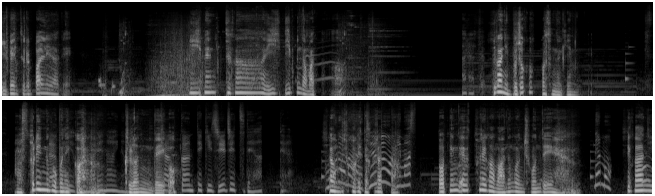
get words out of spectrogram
이벤트를 빨리 해야 돼. 이벤트가 22분 남았다. 시간이 무조건 거슬는 게임인데. 아, 술 있는 거 보니까 글렀는데 이거. 시간 무조건이다 글렀다. 더빙된 스토리가 많은 건 좋은데 시간이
